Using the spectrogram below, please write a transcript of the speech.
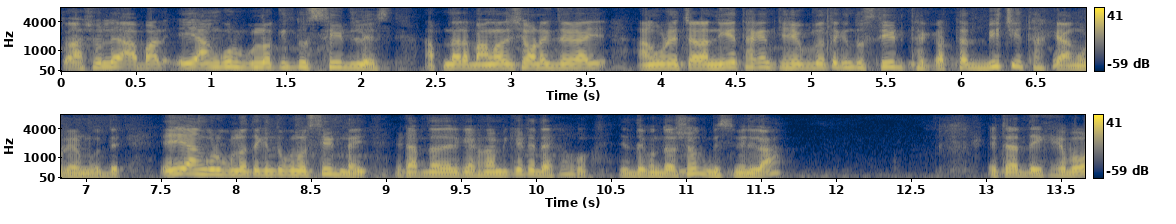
তো আসলে আবার এই আঙ্গুরগুলো কিন্তু সিডলেস আপনারা বাংলাদেশে অনেক জায়গায় আঙ্গুরের চারা নিয়ে থাকেন সেগুলোতে কিন্তু সিড থাকে, অর্থাৎ বিচি থাকে আঙ্গুরের মধ্যে। এই আঙ্গুরগুলোতে কিন্তু কোনো সিড নাই। এটা আপনাদেরকে এখন আমি কেটে দেখাবো। যে দেখুন দর্শক বিসমিল্লা এটা দেখাবো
